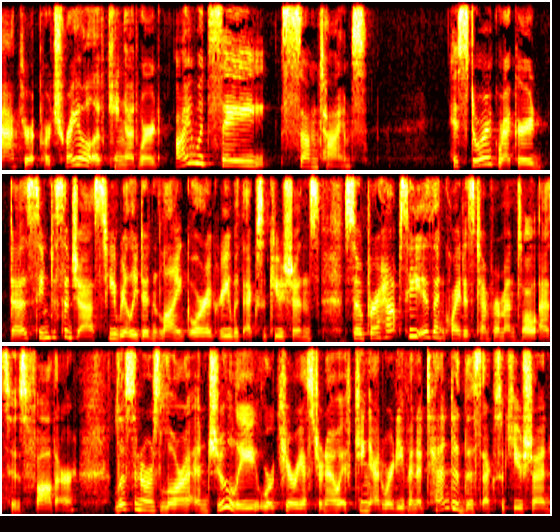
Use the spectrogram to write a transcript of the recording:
accurate portrayal of King Edward, I would say sometimes. Historic record does seem to suggest he really didn't like or agree with executions, so perhaps he isn't quite as temperamental as his father. Listeners Laura and Julie were curious to know if King Edward even attended this execution,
